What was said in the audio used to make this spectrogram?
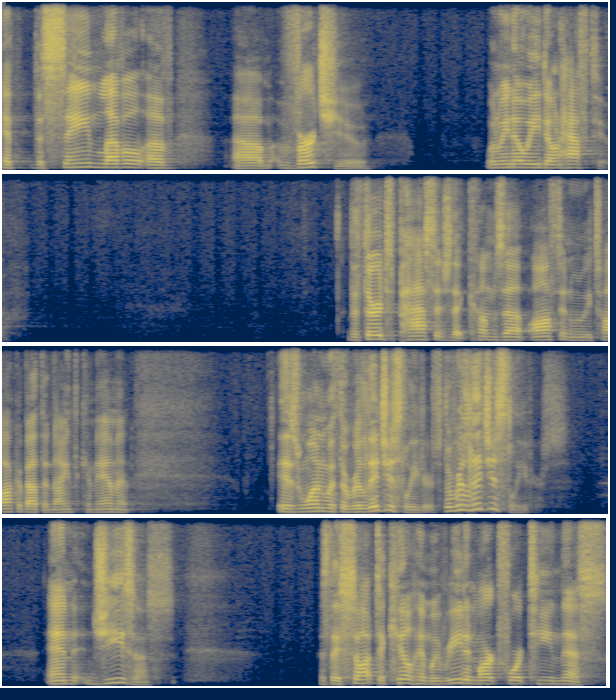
at the same level of um, virtue when we know we don't have to? The third passage that comes up often when we talk about the ninth commandment is one with the religious leaders, the religious leaders, and Jesus. As they sought to kill him, we read in Mark 14 this.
